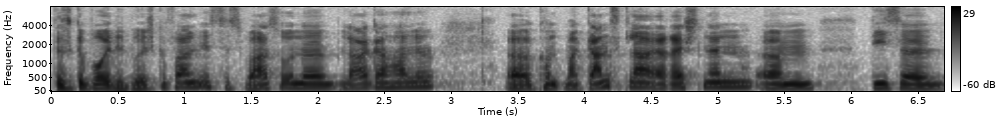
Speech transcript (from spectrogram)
das Gebäude durchgefallen ist. Das war so eine Lagerhalle. Äh, konnte man ganz klar errechnen, ähm, diese,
